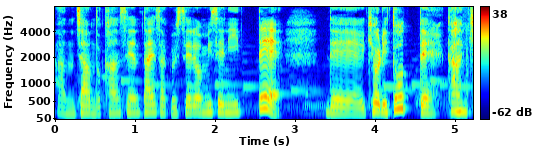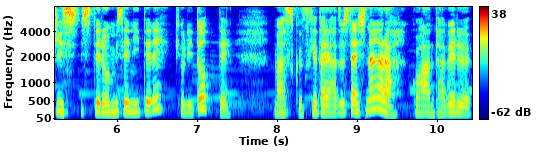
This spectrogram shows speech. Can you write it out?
あの、ちゃんと感染対策してるお店に行って、で、距離取って、換気してるお店に行ってね、距離取って、マスクつけたり外したりしながらご飯食べる、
